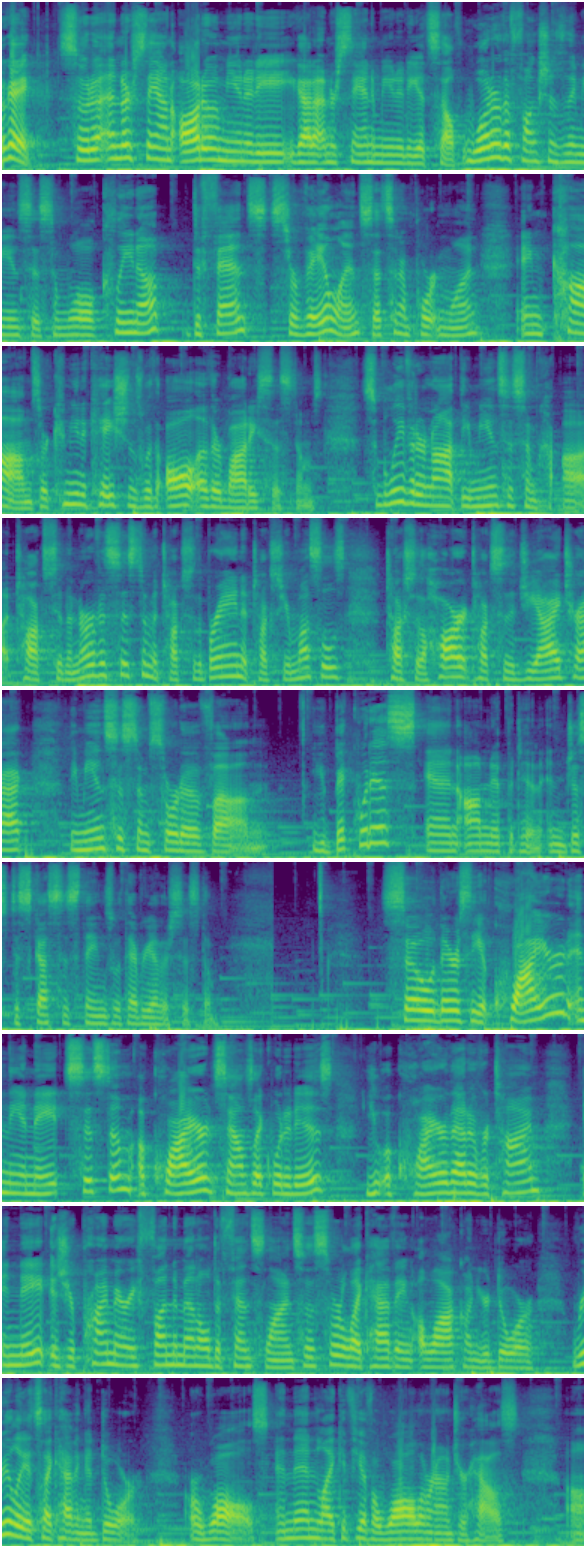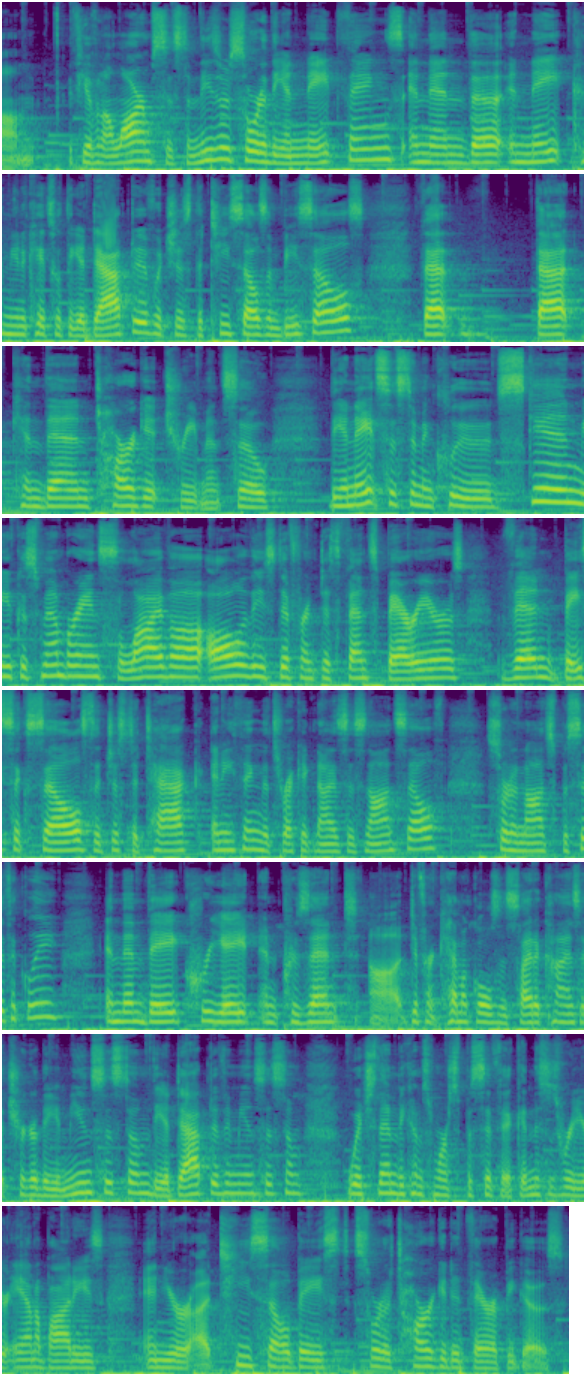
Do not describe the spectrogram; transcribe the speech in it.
Okay, so to understand autoimmunity, you got to understand immunity itself. What are the functions of the immune system? Well, clean up, defense, surveillance, that's an important one, and comms or communications with all other body systems. So, believe it or not, the immune system uh, talks to the nervous system, it talks to the brain, it talks to your muscles, talks to the heart, talks to the GI tract. The immune system sort of um, ubiquitous and omnipotent and just discusses things with every other system. So there's the acquired and the innate system. Acquired sounds like what it is. You acquire that over time. Innate is your primary fundamental defense line. So it's sort of like having a lock on your door. Really, it's like having a door or walls. And then, like if you have a wall around your house, um, if you have an alarm system, these are sort of the innate things. And then the innate communicates with the adaptive, which is the T cells and B cells that that can then target treatment. So the innate system includes skin, mucous membranes, saliva, all of these different defense barriers, then basic cells that just attack anything that's recognized as non-self, sort of non-specifically, and then they create and present uh, different chemicals and cytokines that trigger the immune system, the adaptive immune system, which then becomes more specific. And this is where your antibodies and your uh, T cell based sort of targeted therapy goes.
